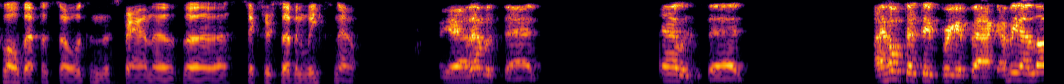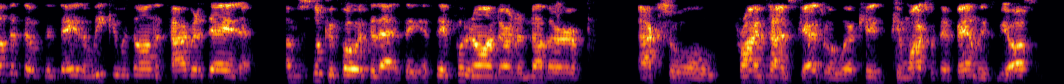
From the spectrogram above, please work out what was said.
12 episodes in the span of uh, six or seven weeks now. yeah, that was sad. That was sad. I hope that they bring it back. I mean, I love that the, the day of the week it was on, the time of the day, and I'm just looking forward to that. They, if they put it on during another actual prime time schedule where kids can watch with their families, it'd be awesome.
